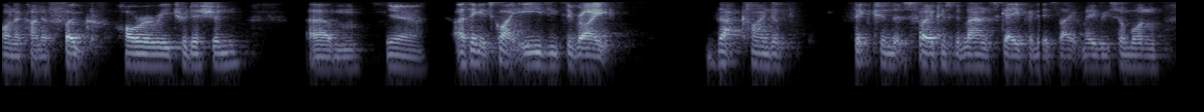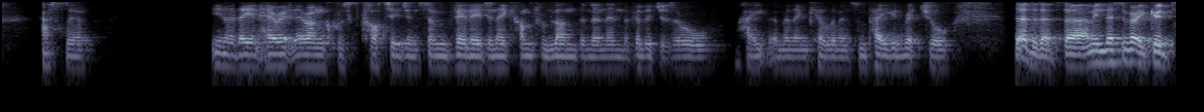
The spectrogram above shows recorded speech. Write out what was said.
on a kind of folk horror tradition. Um, yeah. I think it's quite easy to write that kind of fiction that's focused with landscape and it's like maybe someone has to you know they inherit their uncle's cottage in some village and they come from london and then the villagers are all hate them and then kill them in some pagan ritual. Da, da, da, da. i mean there's some very good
